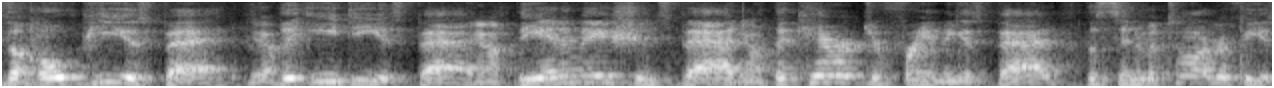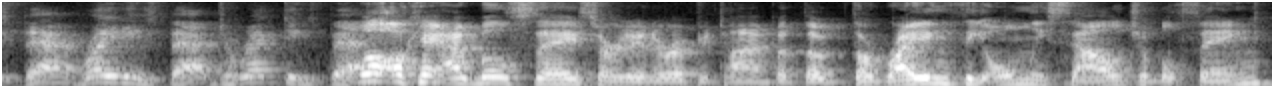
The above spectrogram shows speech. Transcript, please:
The OP is bad. Yep. The ED is bad. Yep. The animation's bad. Yep. The character framing is bad. The cinematography is bad. Writing's bad. Directing's bad. Well, okay, I will say, sorry to interrupt your time, but the the writing's the only salvageable thing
